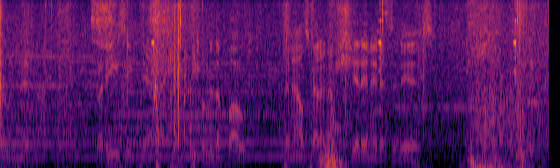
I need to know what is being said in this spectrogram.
early midnight. But easy, kid. Keep in the boat. Canal's got enough shit in it as it is.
